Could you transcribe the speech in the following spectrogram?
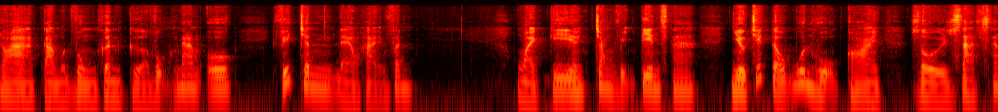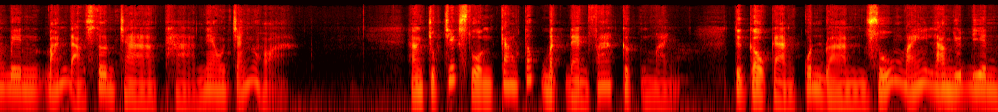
lòa cả một vùng gần cửa vụng Nam Ô, phía chân đèo Hải Vân. Ngoài kia, trong vịnh Tiên Sa, nhiều chiếc tàu buôn hụ còi rồi dạt sang bên bán đảo Sơn Trà thả neo tránh hỏa. Hàng chục chiếc xuồng cao tốc bật đèn pha cực mạnh. Từ cầu cảng quân đoàn rú máy lao như điên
